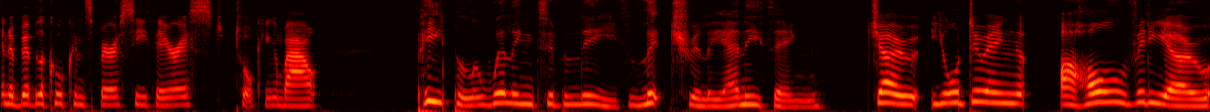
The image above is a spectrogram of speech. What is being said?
in a biblical conspiracy theorist talking about people are willing to believe literally anything. Joe, you're doing a whole video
